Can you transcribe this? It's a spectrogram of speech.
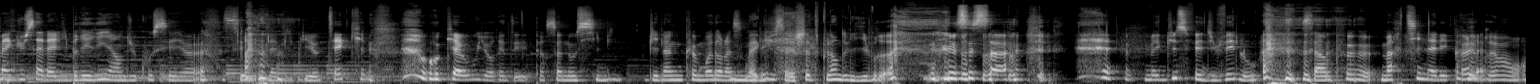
Pas Magus à la librairie, hein, du coup c'est euh, la bibliothèque, au cas où il y aurait des personnes aussi bi- bilingues que moi dans l'assemblée. Magus achète plein de livres. c'est ça. Magus fait du vélo. C'est un peu Martine à l'école. Vraiment.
